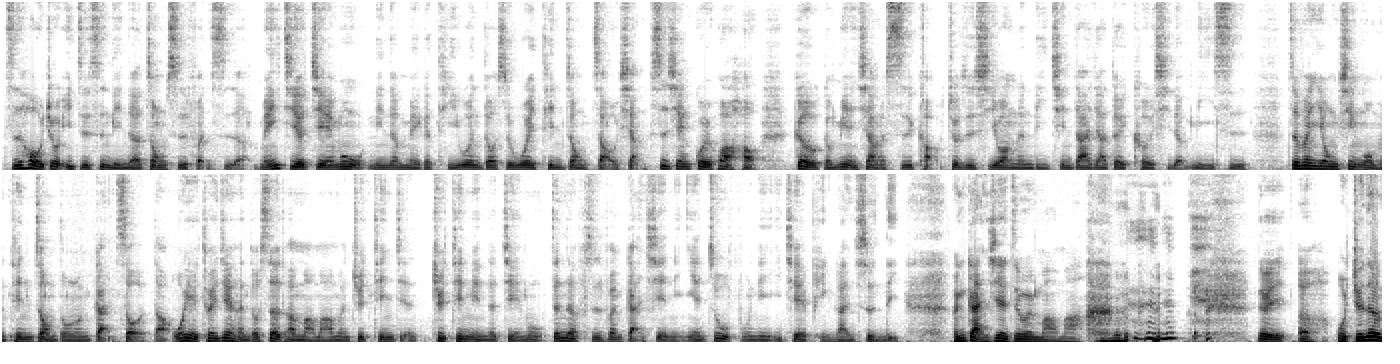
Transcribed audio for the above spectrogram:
之后就一直是您的忠实粉丝了。每一集的节目，您的每个提问都是为听众着想，事先规划好各个面向的思考，就是希望能理清大家对科系的迷思。这份用心，我们听众都能感受得到。我也推荐很多社团妈妈们去听节去听您的节目，真的十分感谢你，也祝福你一切平安顺利。很感谢这位妈妈。对，呃，我觉得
